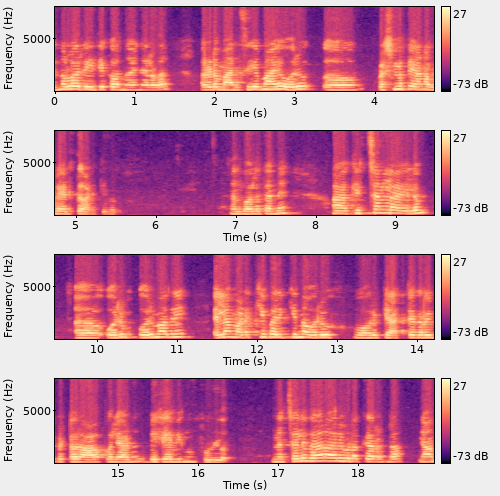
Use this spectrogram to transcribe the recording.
എന്നുള്ള ഒരു രീതിയൊക്കെ വന്നു കഴിഞ്ഞാലുള്ള അവരുടെ മാനസികമായ ഒരു പ്രശ്നത്തെയാണ് അവിടെ എടുത്തു കാണിക്കുന്നത്. അതുപോലെ തന്നെ കിച്ചണിലായാലും ഒരു ഒരുമാതിരി എല്ലാം മടക്കി ഭരിക്കുന്ന ഒരു ഒരു കാറ്റഗറി പെട്ട ഒരാളെ പോലെയാണ് ബിഹേവിങ് ഫുള്ള് എന്നുവെച്ചാൽ വേറെ ആരും ഇവിടെ കയറണ്ട ഞാൻ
